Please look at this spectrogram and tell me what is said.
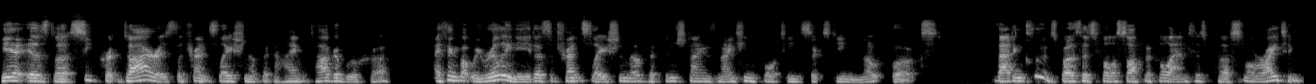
here is the secret diaries, the translation of the Geheime Tagebücher. I think what we really need is a translation of Wittgenstein's 1914-16 notebooks that includes both his philosophical and his personal writing.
